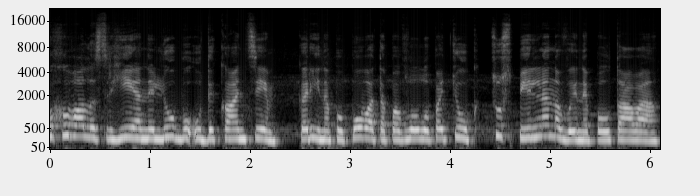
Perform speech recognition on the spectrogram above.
Поховали Сергія Нелюбу у Диканці. Каріна Попова та Павло Лопатюк. Суспільне новини Полтава.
